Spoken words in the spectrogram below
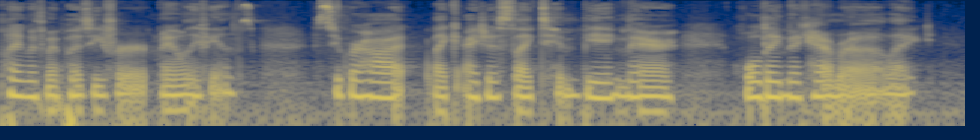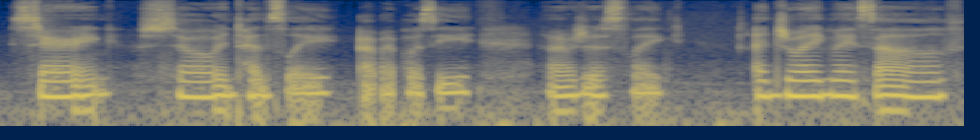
playing with my pussy for my OnlyFans. Super hot. Like I just liked him being there, holding the camera, like staring so intensely at my pussy. And I was just like enjoying myself,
